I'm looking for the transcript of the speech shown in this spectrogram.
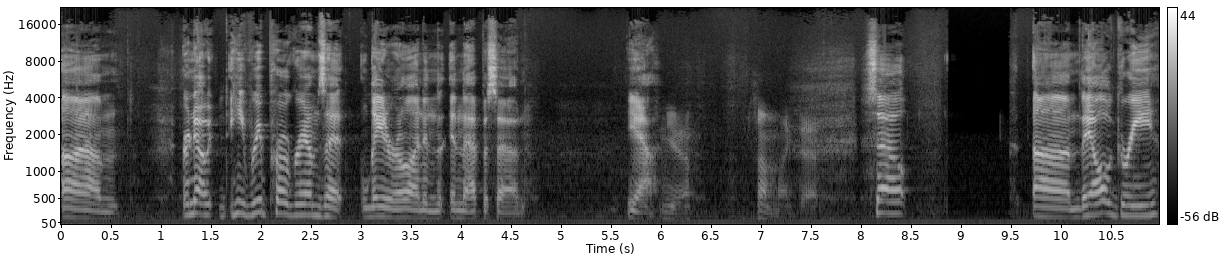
Um, or no, he reprograms it later on in the in the episode. Yeah. Yeah, something like that. So, um, they all agree.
